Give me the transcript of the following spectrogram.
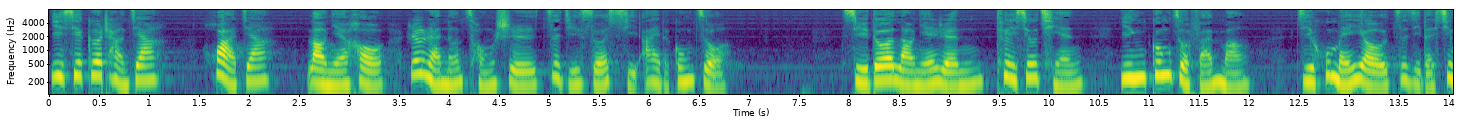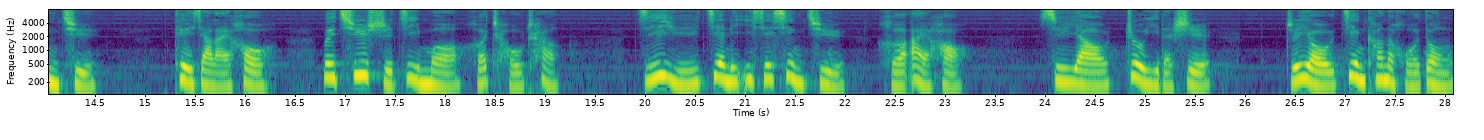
一些歌唱家、画家，老年后仍然能从事自己所喜爱的工作。许多老年人退休前因工作繁忙，几乎没有自己的兴趣。退下来后，为驱使寂寞和惆怅，急于建立一些兴趣和爱好。需要注意的是，只有健康的活动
